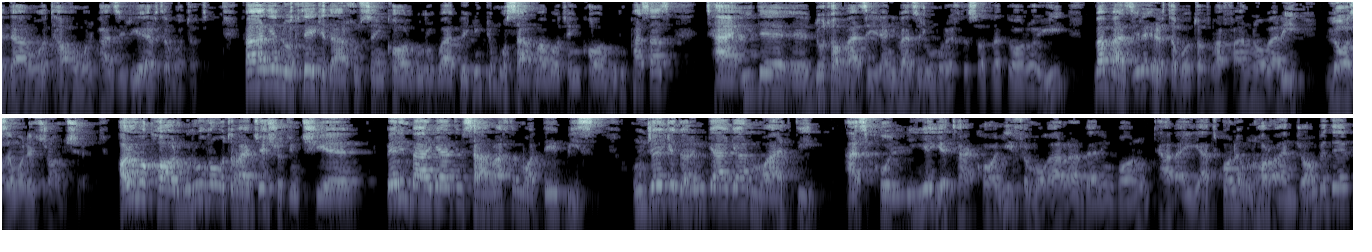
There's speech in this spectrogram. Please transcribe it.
در واقع تعامل پذیری ارتباطات. فقط یه نکته ای که در خصوص این کارگروه باید بگیم که مصوبات این کارگروه پس از تایید دو تا وزیر یعنی وزیر امور اقتصاد و دارایی و وزیر ارتباطات و فناوری لازم اجرا میشه. حالا ما کارگروه رو متوجه شدیم چیه؟ بریم برگردیم سر وقت ماده 20 اونجایی که داره میگه اگر معدی از کلیه تکالیف مقرر در این قانون تبعیت کنه اونها رو انجام بده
